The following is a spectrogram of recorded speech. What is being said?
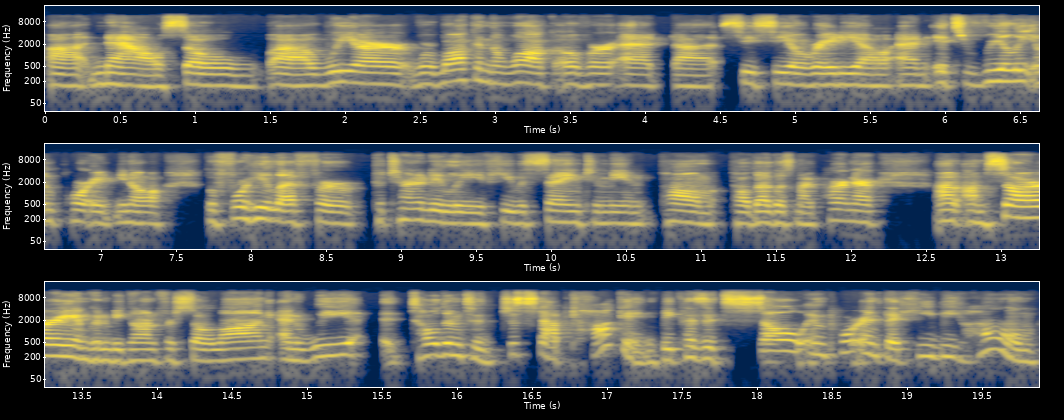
uh, now. So uh, we are we're walking the walk over at uh, CCO Radio, and it's really important. You know, before he left for paternity leave, he was saying to me and Paul Paul Douglas, my partner, "I'm sorry, I'm going to be gone for so long," and we told him to just stop talking because it's so important that he be home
